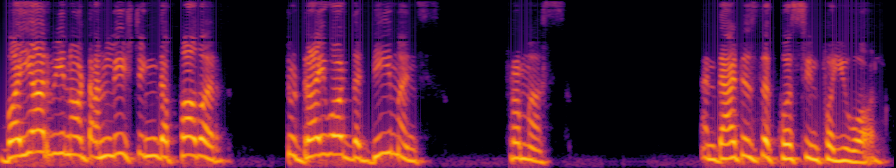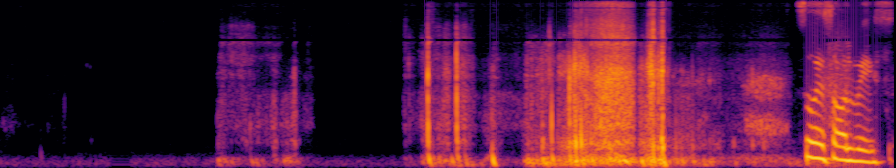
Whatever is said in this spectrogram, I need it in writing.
Why are we not unleashing the power to drive out the demons from us? And that is the question for you all. So, as always,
